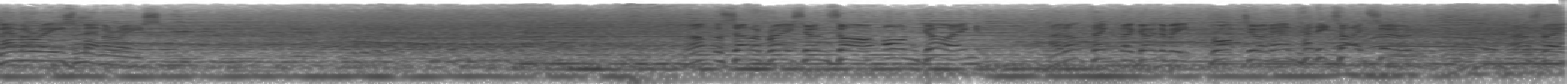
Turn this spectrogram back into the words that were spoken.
Memories, memories. Well, the celebrations are ongoing. I don't think they're going to be brought to an end anytime soon as they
